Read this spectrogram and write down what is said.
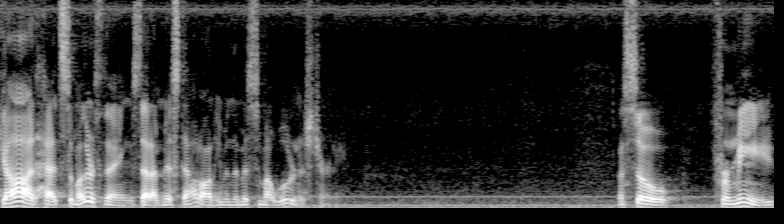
God had some other things that I missed out on even in the midst of my wilderness journey. And so for me,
